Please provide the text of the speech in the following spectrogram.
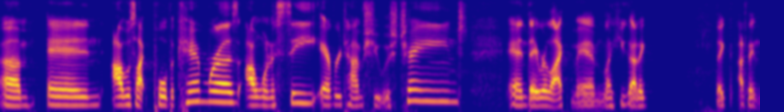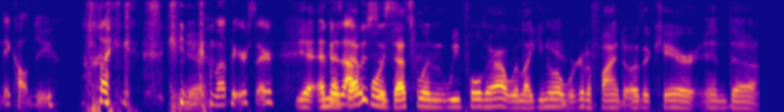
Um, and I was like, pull the cameras. I want to see every time she was changed. And they were like, ma'am, like you got to, like, I think they called you. like, can you come up here, sir? yeah. And Because at that point, just- that's when we pulled her out. We're like, you know Yeah. what, we're gonna find other care, and uh,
